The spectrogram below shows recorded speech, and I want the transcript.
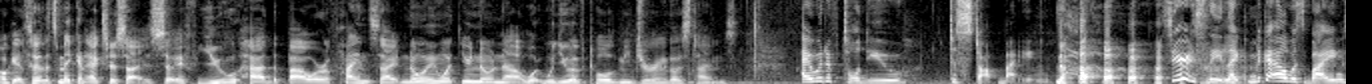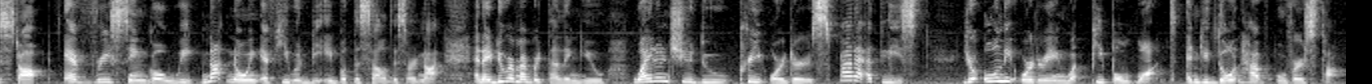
Okay, so let's make an exercise. So, if you had the power of hindsight, knowing what you know now, what would you have told me during those times? I would have told you to stop buying. Seriously, like Mikael was buying stock every single week, not knowing if he would be able to sell this or not. And I do remember telling you, why don't you do pre-orders para at least you're only ordering what people want and you don't have overstock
